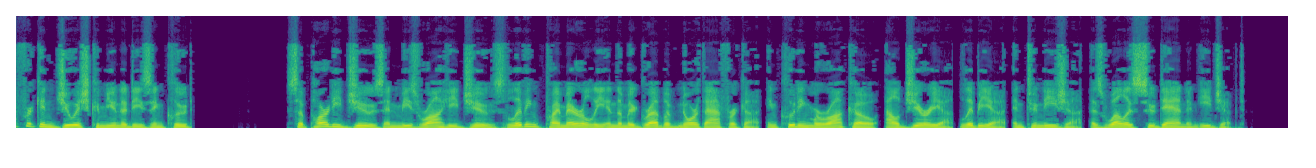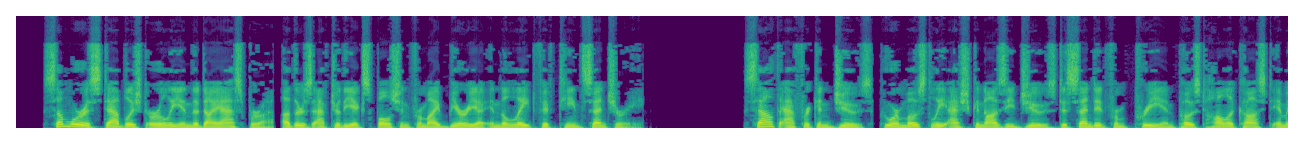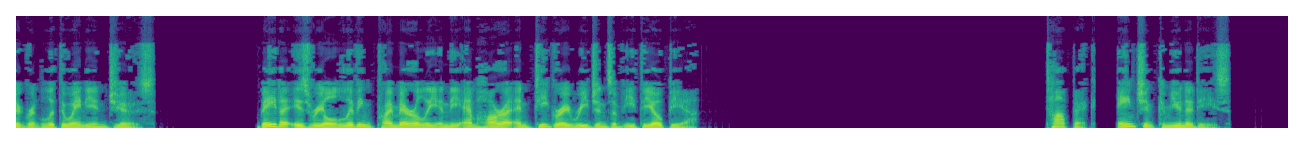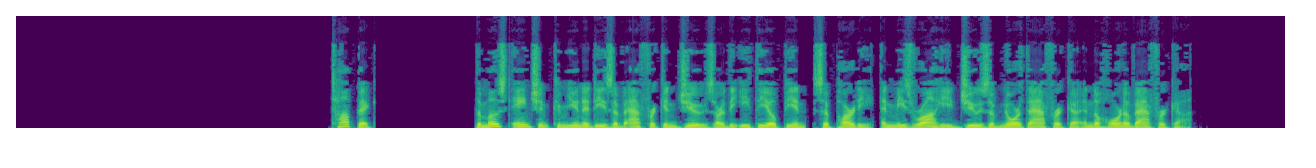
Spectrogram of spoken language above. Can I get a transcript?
African Jewish communities include Sephardi Jews and Mizrahi Jews living primarily in the Maghreb of North Africa, including Morocco, Algeria, Libya, and Tunisia, as well as Sudan and Egypt. Some were established early in the diaspora, others after the expulsion from Iberia in the late 15th century. South African Jews, who are mostly Ashkenazi Jews descended from pre- and post-Holocaust immigrant Lithuanian Jews. Beta Israel living primarily in the Amhara and Tigray regions of Ethiopia. Ancient communities. The most ancient communities of African Jews are the Ethiopian, Sephardi, and Mizrahi Jews of North Africa and the Horn of Africa.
